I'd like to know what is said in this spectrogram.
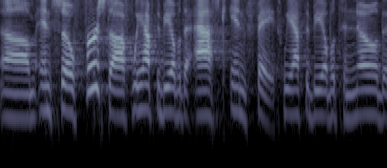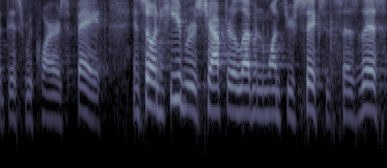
Um, and so, first off, we have to be able to ask in faith. We have to be able to know that this requires faith. And so, in Hebrews chapter 11, 1 through 6, it says this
